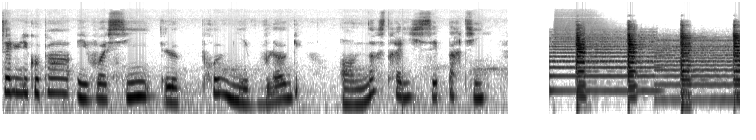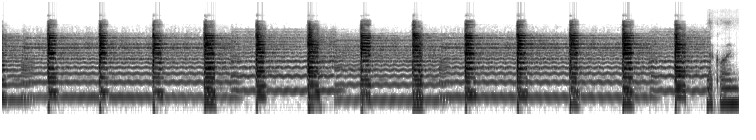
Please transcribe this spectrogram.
Salut les copains et voici le premier vlog en Australie, c'est parti On a quand même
